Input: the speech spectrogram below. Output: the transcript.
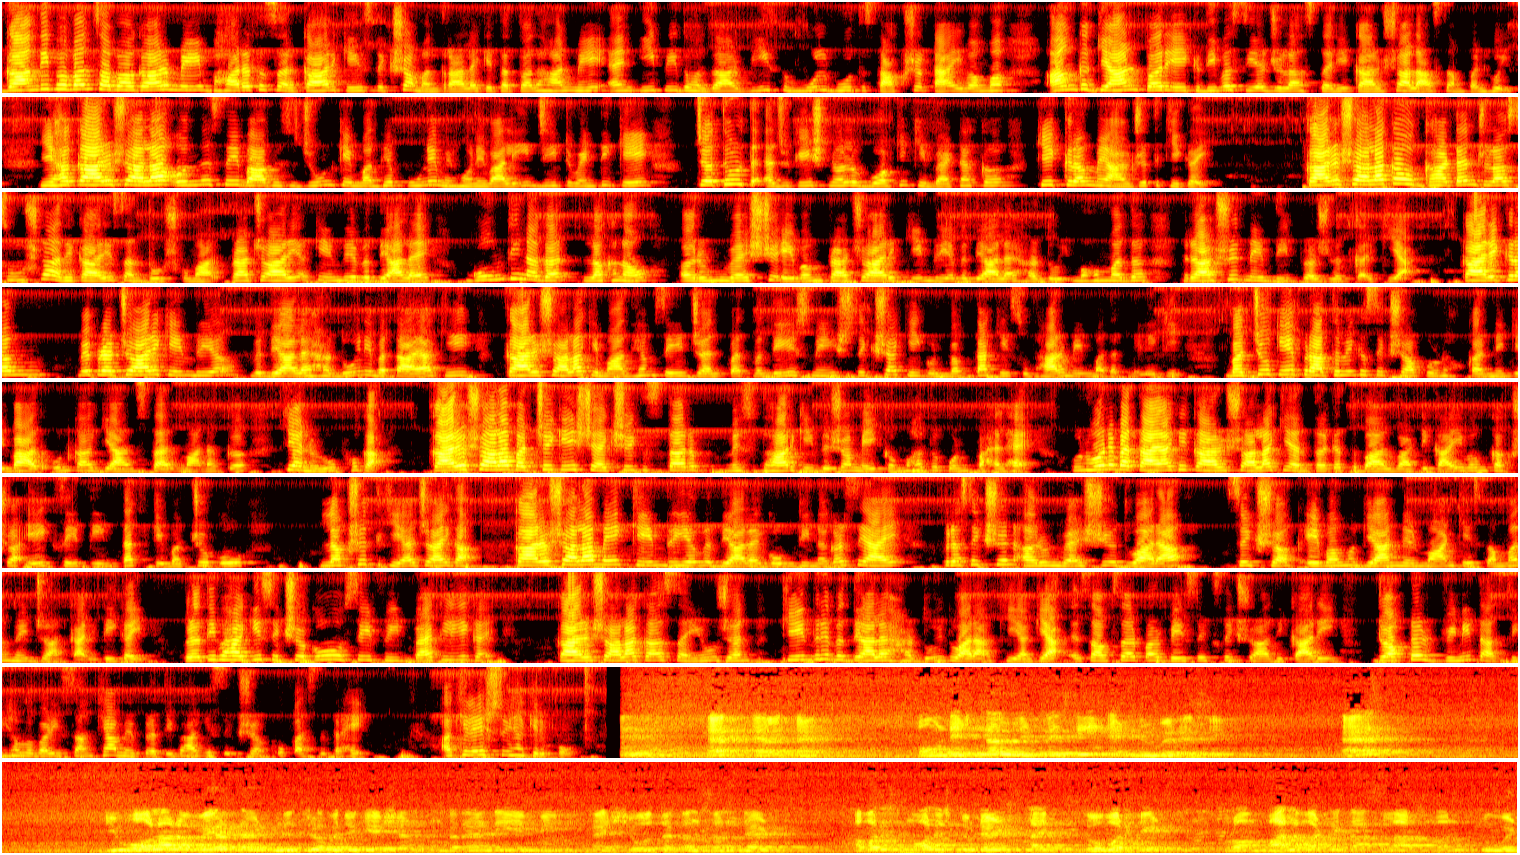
गांधी भवन सभागार में भारत सरकार के शिक्षा मंत्रालय के तत्वाधान में एनईपी 2020 मूलभूत साक्षरता एवं अंक ज्ञान पर एक दिवसीय जिला स्तरीय कार्यशाला संपन्न हुई। यह कार्यशाला 19 से 22 जून के मध्य पुणे में होने वाली जी ट्वेंटी के चतुर्थ एजुकेशनल वर्किंग की बैठक के क्रम में आयोजित की गई। कार्यशाला का उद्घाटन जिला सूचना अधिकारी संतोष कुमार, प्राचार्य केंद्रीय विद्यालय गोमती नगर, लखनऊ, अरुण वैश्य एवं प्राचार्य केंद्रीय विद्यालय हरदोई, मोहम्मद राशिद ने दीप प्रज्वलित कर किया। कार्यक्रम में प्राचार्य केंद्रीय विद्यालय हरदोई ने बताया कि कार्यशाला के माध्यम से जनपद व देश में शिक्षा की गुणवत्ता के सुधार में मदद मिलेगी। बच्चों के प्राथमिक शिक्षा पूर्ण करने के बाद उनका ज्ञान स्तर मानक के अनुरूप होगा। कार्यशाला बच्चे के शैक्षिक स्तर में सुधार की दिशा में एक महत्वपूर्ण पहल है। उन्होंने बताया कि कार्यशाला के अंतर्गत बाल वाटिका एवं कक्षा एक से तीन तक के बच्चों को लक्षित किया जाएगा। कार्यशाला में केंद्रीय विद्यालय गोमती नगर से आए प्रशिक्षण अरुण वैश्य द्वारा शिक्षक एवं ज्ञान निर्माण के संबंध में जानकारी दी गई। प्रतिभागी शिक्षकों से फीडबैक लिए गए। कार्यशाला का संयोजन केंद्रीय विद्यालय हरदोई द्वारा किया गया। इस अवसर पर बेसिक शिक्षा अधिकारी डॉक्टर विनीता सिंह व बड़ी संख्या में प्रतिभागी शिक्षक उपस्थित रहे। अखिलेश सिंह की report. Foundational literacy and numeracy as you all are aware that Ministry of Education under NEAP has shown the concern that our small students like lower kids from Balavatika class 1, 2 and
